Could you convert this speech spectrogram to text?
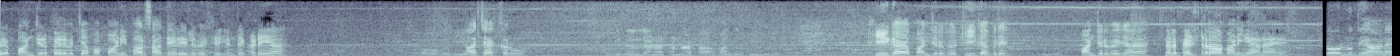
ਵੀਰੇ 5 ਰੁਪਏ ਦੇ ਵਿੱਚ ਆਪਾਂ ਪਾਣੀ ਭਰ ਸਕਦੇ ਹਾਂ ਰੇਲਵੇ ਸਟੇਸ਼ਨ ਤੇ ਖੜੇ ਆ ਬਹੁਤ ਵਧੀਆ। ਆ ਚੈੱਕ ਕਰੋ। ਕਿਸੇ ਨੇ ਲੈਣਾ ਠੰਡਾ 4-5 ਰੁਪਏ ਵੀਰੇ ਠੀਕ ਹੈ 5 ਰੁਪਏ ਠੀਕ ਹੈ ਵੀਰੇ। 5 ਰੁਪਏ ਹੈ। ਨਾਲੇ ਫਿਲਟਰ ਵਾਲਾ ਪਾਣੀ ਹੈ ਨਾ ਇਹ। ਉਹ ਲੁਧਿਆਣਾ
